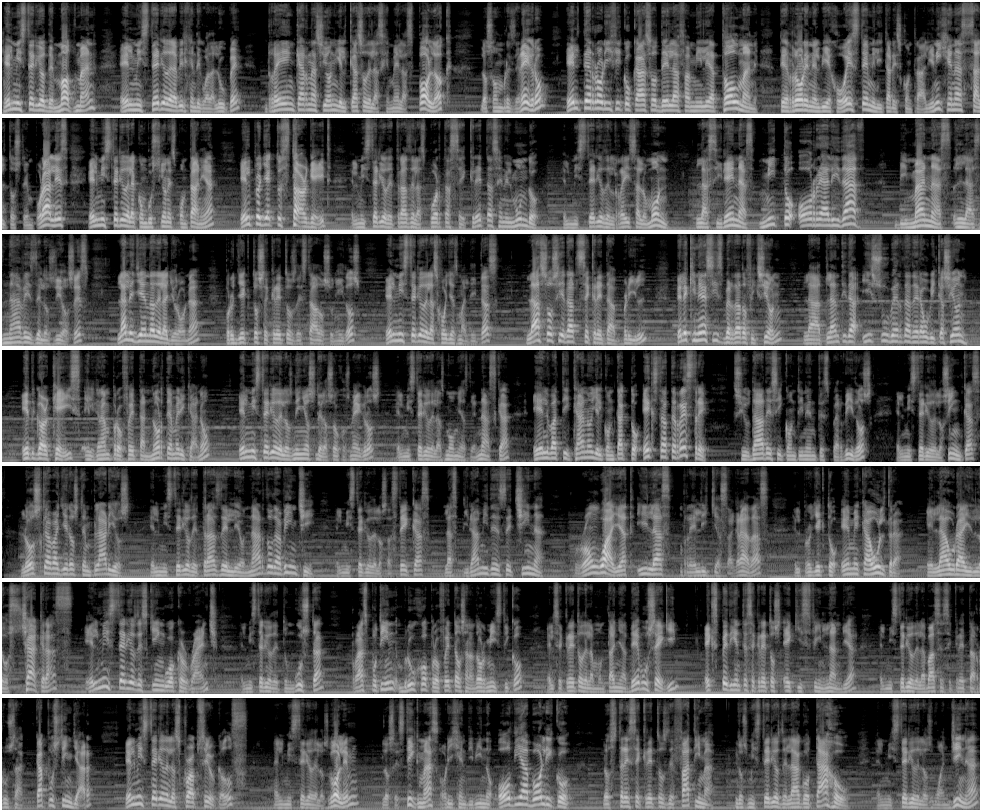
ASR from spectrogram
el misterio de Mothman, el misterio de la Virgen de Guadalupe, reencarnación y el caso de las gemelas Pollock, los hombres de negro, el terrorífico caso de la familia Tolman, terror en el viejo oeste, militares contra alienígenas, saltos temporales, el misterio de la combustión espontánea, el proyecto Stargate, el misterio detrás de las puertas secretas en el mundo, el misterio del rey Salomón, las sirenas, mito o realidad, Vimanas, las naves de los dioses, la leyenda de la Llorona, proyectos secretos de Estados Unidos, el misterio de las joyas malditas, la sociedad secreta Brill, telequinesis, verdad o ficción, la Atlántida y su verdadera ubicación, Edgar Case, el gran profeta norteamericano, el misterio de los niños de los ojos negros, el misterio de las momias de Nazca, el Vaticano y el contacto extraterrestre, ciudades y continentes perdidos, el misterio de los incas, los caballeros templarios, el misterio detrás de Leonardo da Vinci, el misterio de los aztecas, las pirámides de China, Ron Wyatt y las reliquias sagradas, el proyecto MK Ultra, el aura y los chakras, el misterio de Skinwalker Ranch, el misterio de Tungusta, Rasputin, brujo, profeta o sanador místico, el secreto de la montaña de Busegi, expedientes secretos X Finlandia, el misterio de la base secreta rusa Kapustin Yar, el misterio de los crop circles, el misterio de los golem, los estigmas, origen divino o diabólico, los tres secretos de Fátima, los misterios del lago Tahoe, el misterio de los Wangina,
